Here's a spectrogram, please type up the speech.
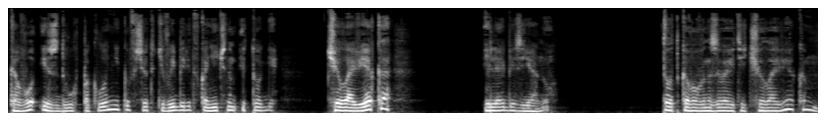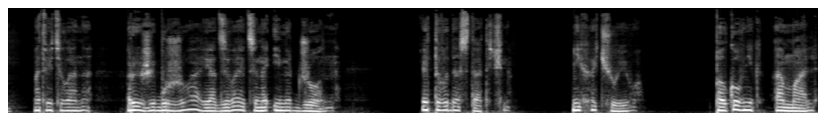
кого из двух поклонников все-таки выберет в конечном итоге — человека или обезьяну. «Тот, кого вы называете человеком, — ответила она, — рыжий буржуа и отзывается на имя Джон. Этого достаточно. Не хочу его. Полковник Амаль,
